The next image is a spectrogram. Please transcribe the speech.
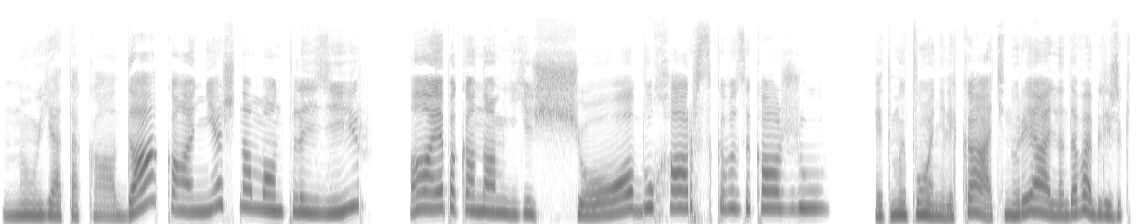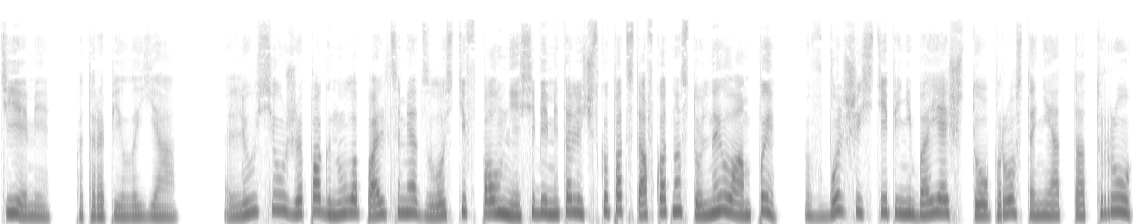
Ну, я такая, да, конечно, Монплезир. А я пока нам еще бухарского закажу. «Это мы поняли, Кать, ну реально, давай ближе к теме», — поторопила я. Люся уже погнула пальцами от злости вполне себе металлическую подставку от настольной лампы, в большей степени боясь, что просто не оттотру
